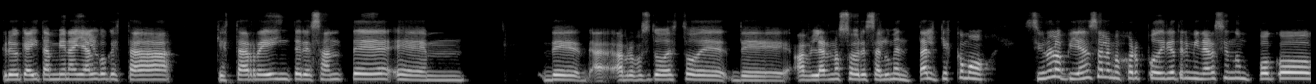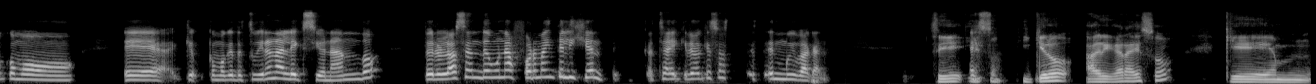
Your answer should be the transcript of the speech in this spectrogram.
creo que ahí también hay algo que está, que está re interesante em, de, a, a propósito de esto de, de hablarnos sobre salud mental, que es como, si uno lo piensa, a lo mejor podría terminar siendo un poco como, eh, que, como que te estuvieran aleccionando, pero lo hacen de una forma inteligente, ¿cachai? Creo que eso es, es muy bacán. sí. Eso. Y, y quiero agregar a eso que mm,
